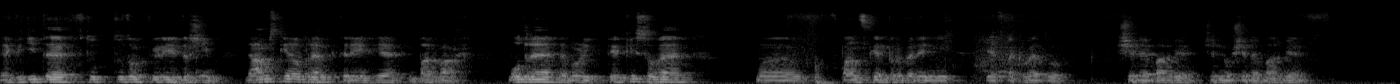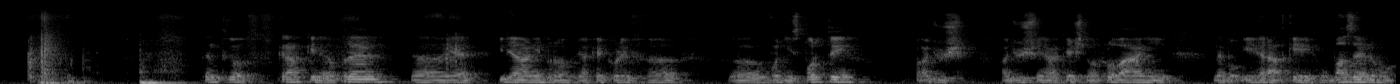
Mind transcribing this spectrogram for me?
Jak vidíte, v tu, tuto chvíli držím dámský neopren, který je v barvách modré neboli tyrkysové. V pánském provedení je v takovéto šedé barvě, černošedé barvě. Tento krátký neopren eh, je ideální pro jakékoliv eh, eh, vodní sporty, ať už, ať už nějaké šnorchlování nebo i hrádky u bazénu.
